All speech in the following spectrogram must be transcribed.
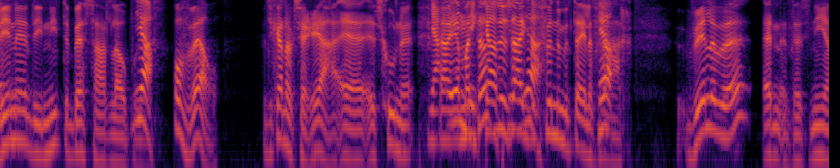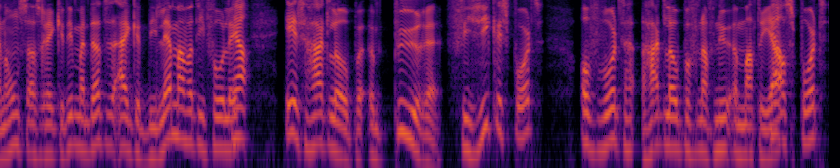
Winnen die niet de beste hardloper Ja. is. Of wel. Want je kan ook zeggen, ja, schoenen... Ja, nou, ja, maar dat is dus eigenlijk ja. de fundamentele Ja. Willen we, en het is niet aan ons als recreatief, maar dat is eigenlijk het dilemma wat hiervoor ligt. Ja. Is hardlopen een pure fysieke sport? Of wordt hardlopen vanaf nu een materiaalsport?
